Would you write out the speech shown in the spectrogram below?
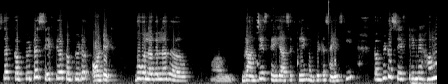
सर कंप्यूटर सेफ्टी और कंप्यूटर ऑडिट दो अलग अलग ब्रांचेस कही जा सकती हैं कंप्यूटर साइंस की। कंप्यूटर सेफ्टी में हम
